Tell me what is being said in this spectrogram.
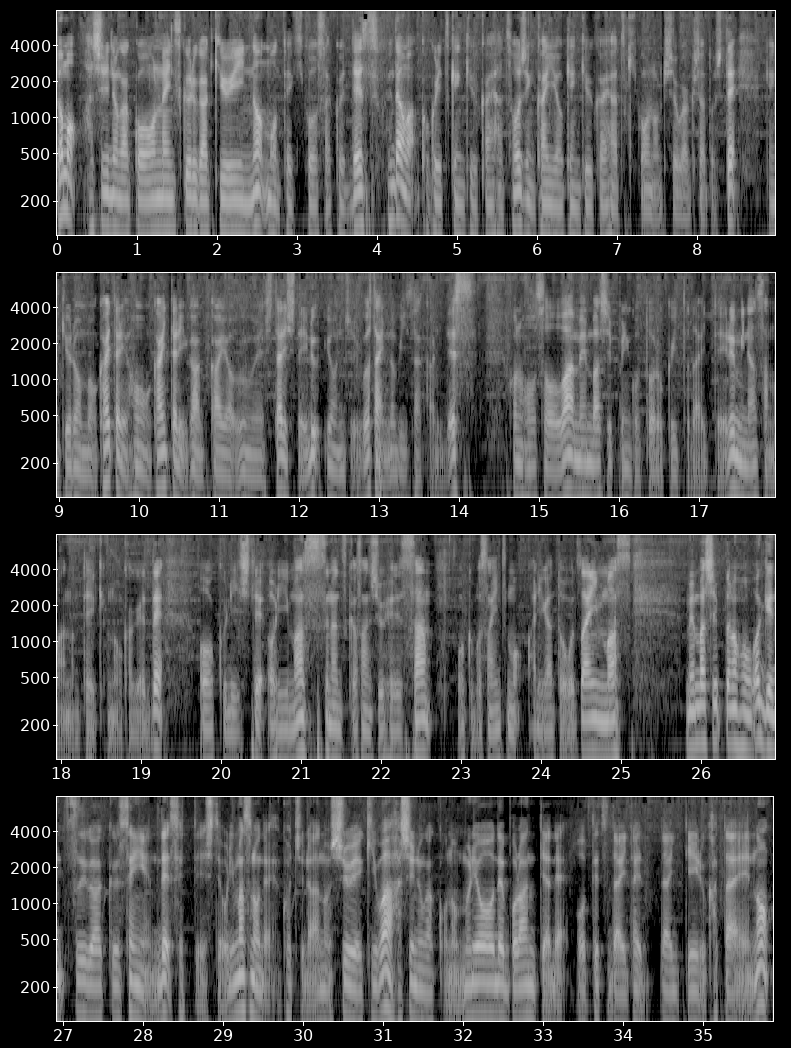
どうも走りの学校オンラインスクール学級委員の茂木耕作です。普段は国立研究開発法人海洋研究開発機構の気象学者として研究論文を書いたり本を書いたり学会を運営したりしている45歳のび盛りです。この放送はメンバーシップにご登録いただいている皆様の提供のおかげでお送りしております。砂塚さん周平さん。大久保さんいつもありがとうございます。メンバーシップの方は月額1000円で設定しておりますのでこちらの収益は走る学校の無料でボランティアでお手伝いいただいている方への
